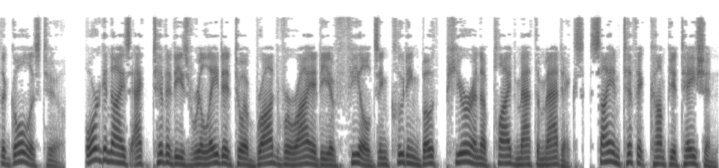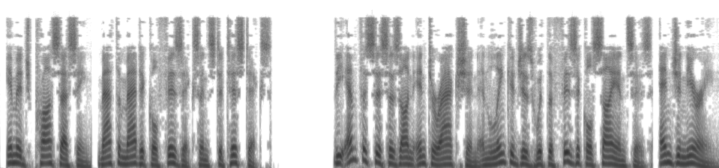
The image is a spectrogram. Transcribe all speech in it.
The goal is to organize activities related to a broad variety of fields including both pure and applied mathematics, scientific computation, image processing, mathematical physics and statistics. The emphasis is on interaction and linkages with the physical sciences, engineering,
